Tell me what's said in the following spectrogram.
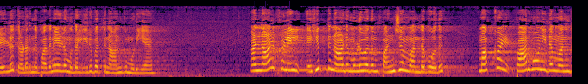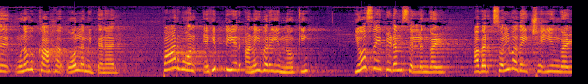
ஏழு தொடர்ந்து பதினேழு முதல் இருபத்தி நான்கு முடிய. அந்நாட்களில் எகிப்து நாடு முழுவதும் பஞ்சம் வந்தபோது மக்கள் பார்வோனிடம் வந்து உணவுக்காக ஓலமிட்டனர். பார்வோன் எகிப்தியர் அனைவரையும் நோக்கி யோசேப்பிடம் செல்லுங்கள் அவர் சொல்வதைச் செய்யுங்கள்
